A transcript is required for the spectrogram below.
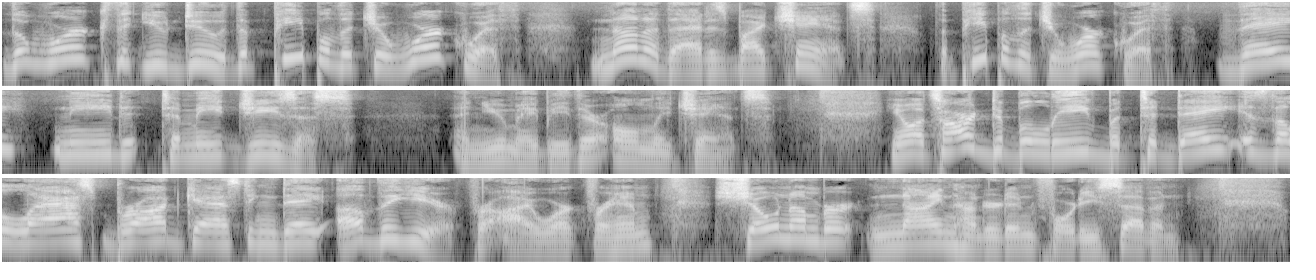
the work that you do, the people that you work with, none of that is by chance. The people that you work with, they need to meet Jesus, and you may be their only chance. You know, it's hard to believe, but today is the last broadcasting day of the year for I Work for Him, show number 947.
